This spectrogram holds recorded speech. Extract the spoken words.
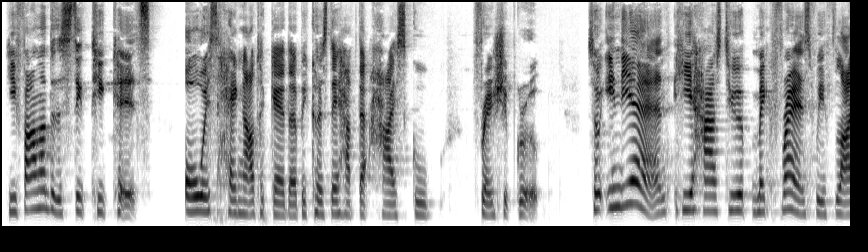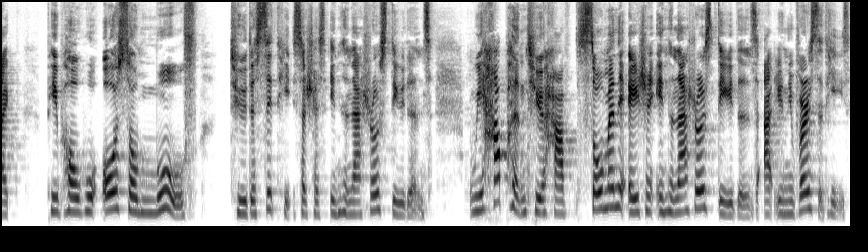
he found out that the city kids always hang out together because they have that high school friendship group. So in the end, he has to make friends with like people who also move to the city, such as international students. We happen to have so many Asian international students at universities.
